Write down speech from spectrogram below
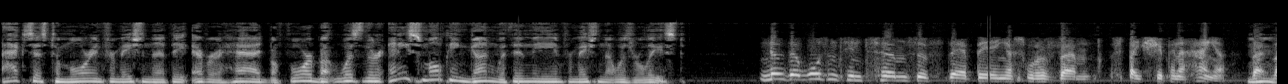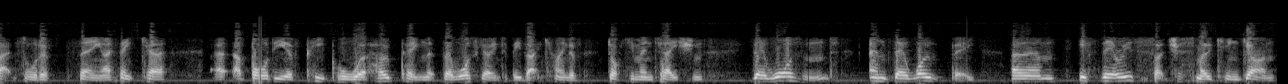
access to more information that they ever had before. But was there any smoking gun within the information that was released? No, there wasn't in terms of there being a sort of um, spaceship in a hangar, that, that sort of thing. I think uh, a, a body of people were hoping that there was going to be that kind of documentation. There wasn't, and there won't be. Um, if there is such a smoking gun,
